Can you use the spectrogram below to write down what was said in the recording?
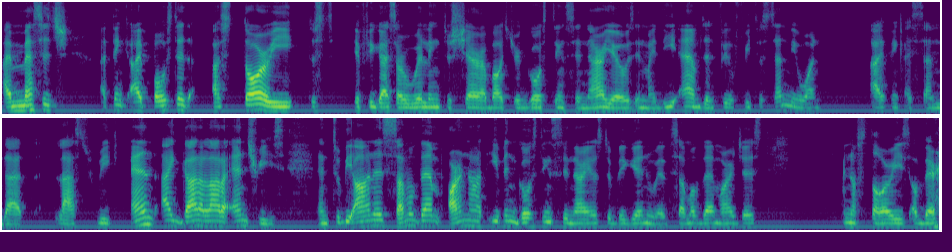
i message i think i posted a story just if you guys are willing to share about your ghosting scenarios in my dms then feel free to send me one I think I sent that last week and I got a lot of entries. And to be honest, some of them are not even ghosting scenarios to begin with. Some of them are just you know stories of their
